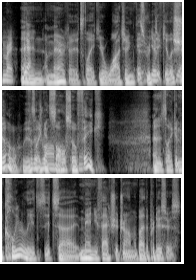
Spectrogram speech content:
Right. And yeah. in America, it's like you're watching this ridiculous yeah, show. It's like it's all so yeah. fake. And it's like, and clearly it's it's uh, manufactured drama by the producers,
